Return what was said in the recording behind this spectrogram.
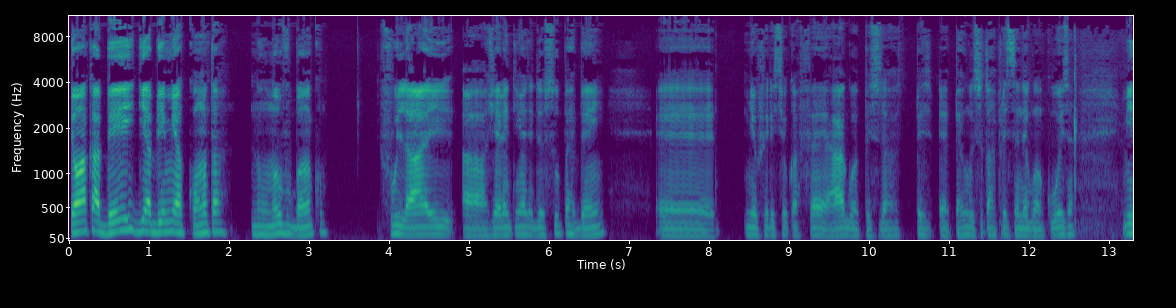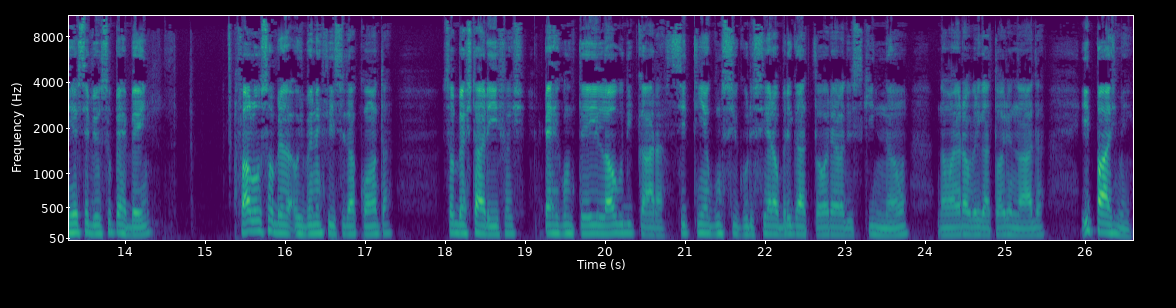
Eu acabei de abrir minha conta num novo banco. Fui lá e a gerente me atendeu super bem. É, me ofereceu café, água, precisava, é, perguntou se eu estava precisando de alguma coisa. Me recebeu super bem. Falou sobre os benefícios da conta, sobre as tarifas. Perguntei logo de cara se tinha algum seguro, se era obrigatório. Ela disse que não, não era obrigatório nada. E pasmem,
